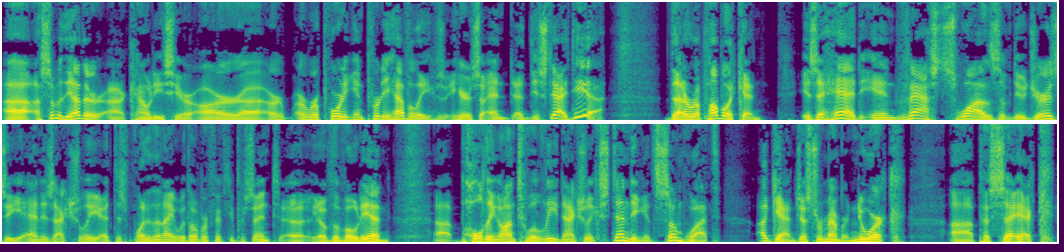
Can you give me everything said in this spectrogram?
uh, some of the other uh, counties here are, uh, are are reporting in pretty heavily here. So, and uh, this the idea that a Republican is ahead in vast swaths of New Jersey and is actually at this point of the night with over fifty percent uh, of the vote in, uh, holding on to a lead and actually extending it somewhat. Again, just remember Newark. Uh, Passaic,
